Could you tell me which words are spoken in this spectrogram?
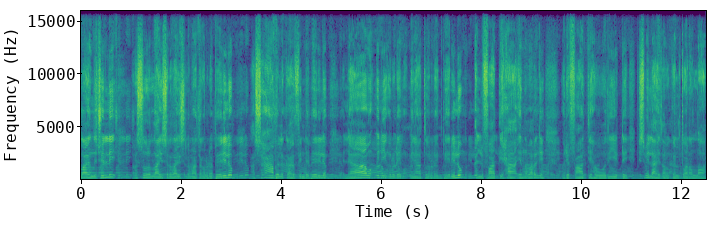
യാ എന്ന് ചൊല്ലി അലൈഹി വസല്ലം തങ്ങളുടെ പേരിലും അസ്ഹാബുൽ കഹഫിന്റെ പേരിലും എല്ലാ മുഅ്മിനീങ്ങളുടെയും മുഅ്മിനാത്തുകളുടെയും പേരിലും അൽ ഫാത്തിഹ എന്ന് പറഞ്ഞ് ഒരു ഫാത്തിഹ ഓതിയിട്ട് ബിസ്മില്ലാഹി അലല്ലാ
